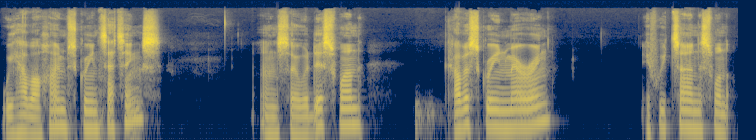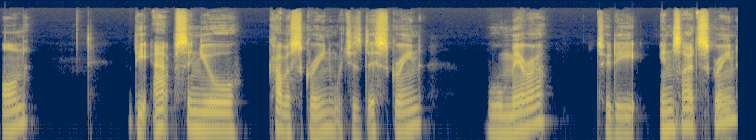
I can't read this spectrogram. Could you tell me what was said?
we have our home screen settings. And so with this one, cover screen mirroring, if we turn this one on, the apps in your cover screen, which is this screen, will mirror to the inside screen.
